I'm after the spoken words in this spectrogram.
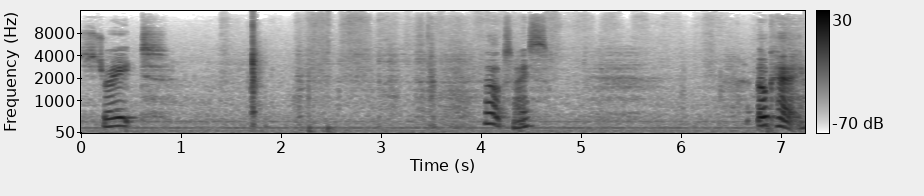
Straight. That looks nice. Okay.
